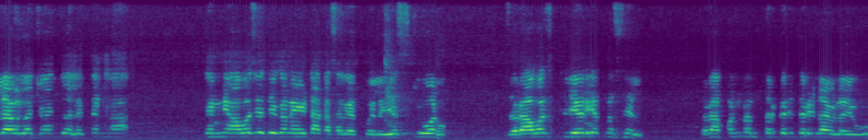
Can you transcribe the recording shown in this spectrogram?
जे लेवलला जॉईन झाले त्यांना त्यांनी आवाज येते का नाही टाका सगळ्यात पहिले. येस किंवा जर आवाज क्लिअर येत नसेल तर आपण नंतर कधीतरी लाईव्हला येऊ.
